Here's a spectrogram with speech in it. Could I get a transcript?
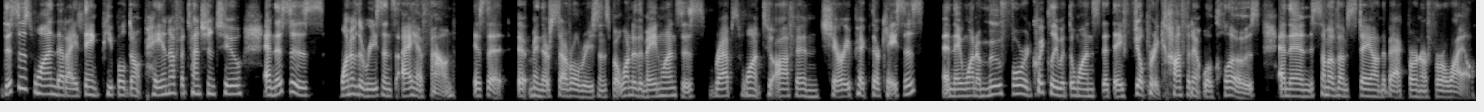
This is one that I think people don't pay enough attention to. And this is one of the reasons I have found is that, I mean, there's several reasons, but one of the main ones is reps want to often cherry pick their cases and they want to move forward quickly with the ones that they feel pretty confident will close. And then some of them stay on the back burner for a while.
